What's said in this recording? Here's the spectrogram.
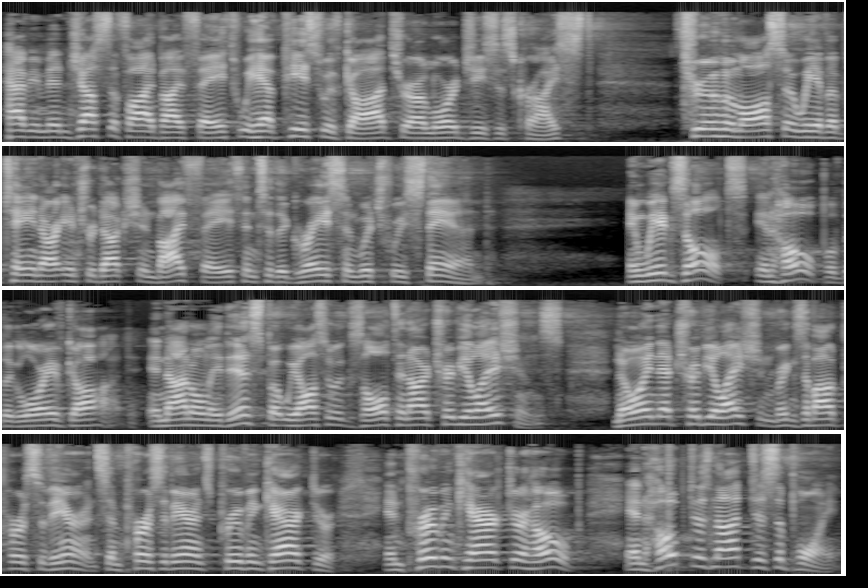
having been justified by faith, we have peace with God through our Lord Jesus Christ, through whom also we have obtained our introduction by faith into the grace in which we stand. And we exult in hope of the glory of God. And not only this, but we also exult in our tribulations knowing that tribulation brings about perseverance, and perseverance, proven character, and proven character, hope. And hope does not disappoint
